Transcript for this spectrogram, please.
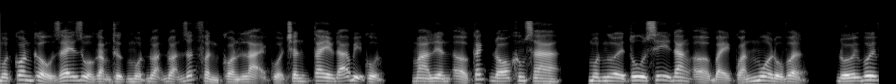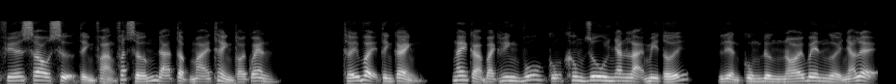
một con cẩu dây rùa gặm thực một đoạn đoạn rất phần còn lại của chân tay đã bị cụt, mà liền ở cách đó không xa, một người tu sĩ đang ở bảy quán mua đồ vật, đối với phía sau sự tình phản phất sớm đã tập mãi thành thói quen. Thấy vậy tình cảnh, ngay cả Bạch Hinh Vũ cũng không du nhăn lại mi tới, liền cùng đừng nói bên người nhã lệ.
